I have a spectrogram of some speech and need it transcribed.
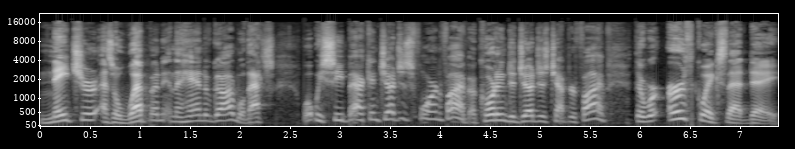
nature as a weapon in the hand of God? Well, that's what we see back in Judges 4 and 5. According to Judges chapter 5, there were earthquakes that day,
